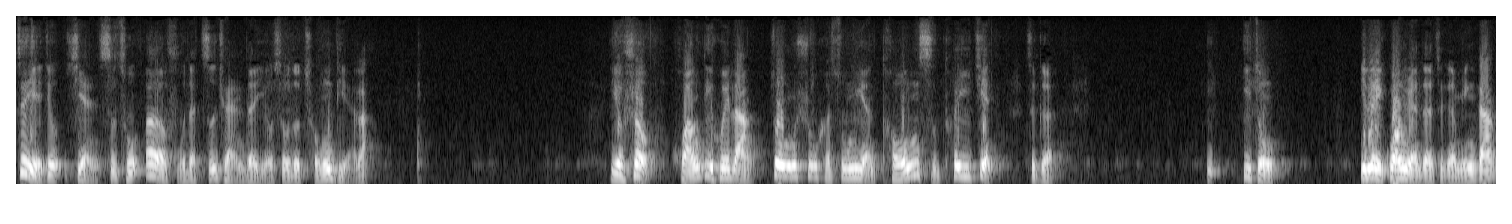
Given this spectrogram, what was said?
这也就显示出二府的职权的有时候的重叠了。有时候皇帝会让中书和枢密院同时推荐这个一一种一类官员的这个名单。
